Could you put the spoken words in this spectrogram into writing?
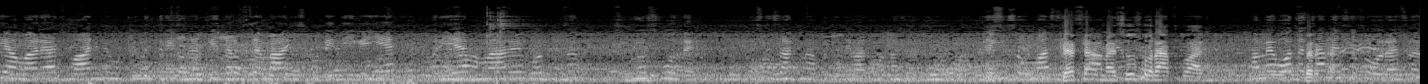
कि हमारे आज माननीय मुख्यमंत्री सर की तरफ़ से हमारी स्कूटी दी गई है और ये हमारे बहुत यूजफुल है। इसके साथ मैं आपको धन्यवाद बोलना चाहती हूँ। थैंक यू सो मच कैसा महसूस हो रहा है आपको आज? हमें बहुत अच्छा महसूस हो रहा है सर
